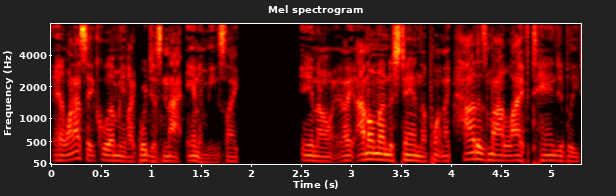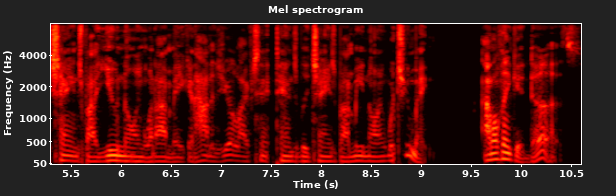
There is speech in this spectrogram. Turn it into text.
and when I say cool, I mean like we're just not enemies. Like you know, like I don't understand the point. Like, how does my life tangibly change by you knowing what I make, and how does your life t- tangibly change by me knowing what you make? I don't think it does.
